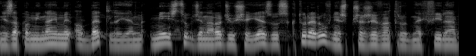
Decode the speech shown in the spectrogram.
Nie zapominajmy o Betlejem, miejscu, gdzie narodził się Jezus, które również przeżywa trudne chwile.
